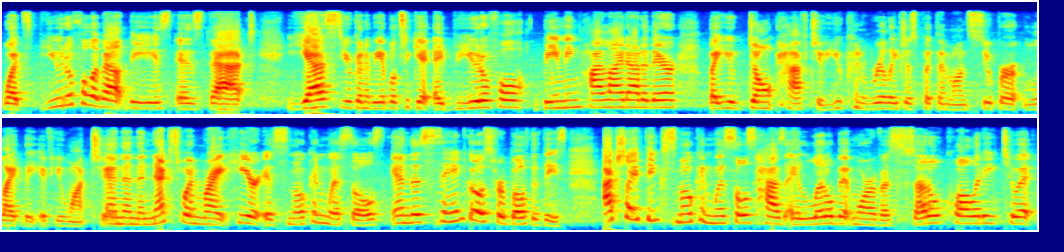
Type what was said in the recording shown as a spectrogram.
What's beautiful about these is that yes you're going to be able to get a beautiful beaming highlight out of there but you don't have to. You can really just put them on super lightly if you want to. And then the next one right here is smoke and whistles and the same goes for both of these. Actually i think smoke and whistles has a little bit more of a subtle quality to it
